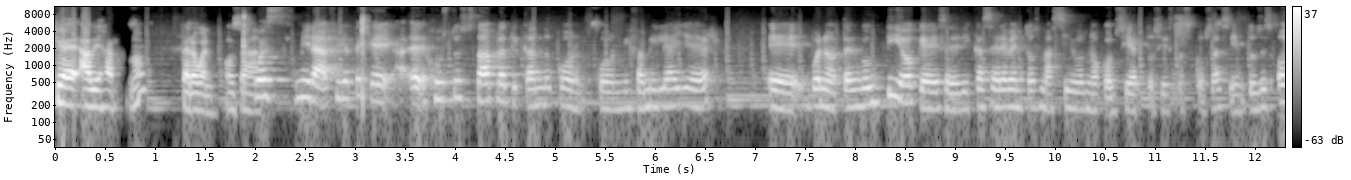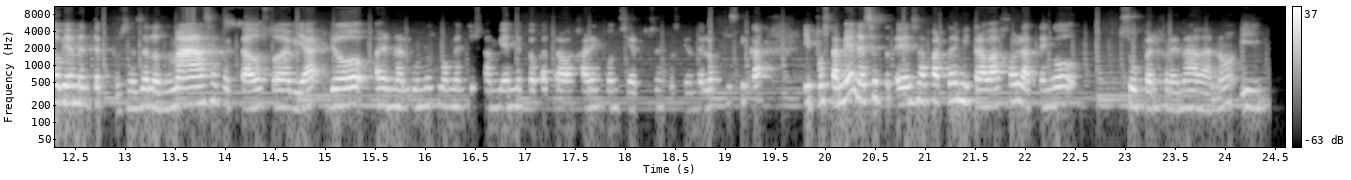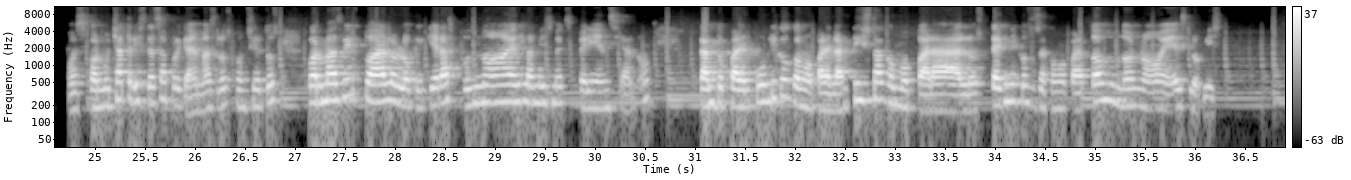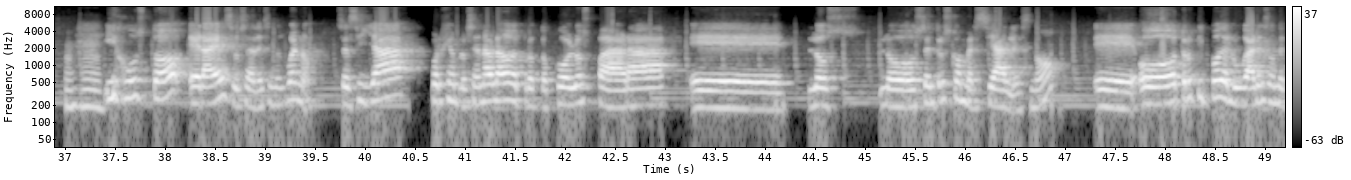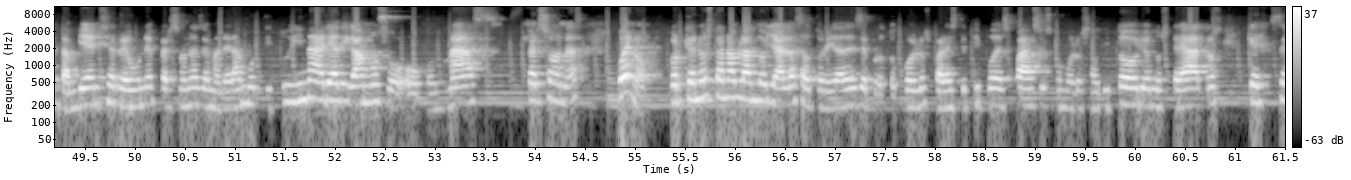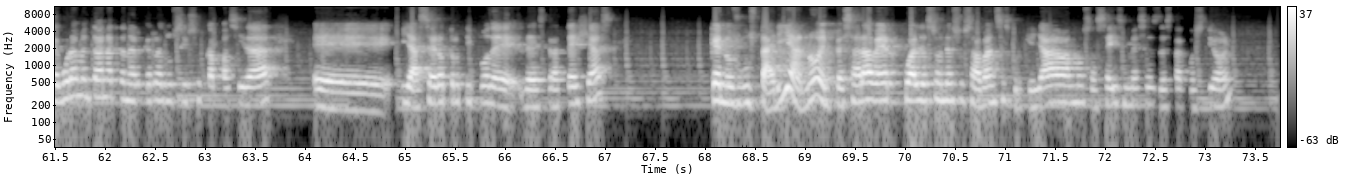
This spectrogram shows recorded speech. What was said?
que a viajar, no? Pero bueno, o sea... Pues mira, fíjate que eh, justo estaba platicando con, con mi familia ayer eh, bueno, tengo un tío que se dedica a hacer eventos masivos, no conciertos y estas cosas, y entonces obviamente pues es de los más afectados todavía. Yo en algunos momentos también me toca trabajar en conciertos en cuestión de logística y pues también esa parte de mi trabajo la tengo súper frenada, ¿no? Y pues con mucha tristeza porque además los conciertos, por más virtual o lo que quieras, pues no es la misma experiencia, ¿no? Tanto para el público como para el artista, como para los técnicos, o sea, como para todo el mundo no es lo mismo. Y justo era eso, o sea, decimos, bueno, o sea, si ya, por ejemplo, se han hablado de protocolos para eh, los, los centros comerciales, ¿no? Eh, o otro tipo de lugares donde también se reúnen personas de manera multitudinaria, digamos, o, con más personas, bueno, ¿por qué no están hablando ya las autoridades de protocolos para este tipo de espacios como los auditorios, los teatros, que seguramente van a tener que reducir su capacidad eh, y hacer otro tipo de, de estrategias que nos gustaría, ¿no? Empezar a ver cuáles son esos avances, porque ya vamos a seis meses de esta cuestión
